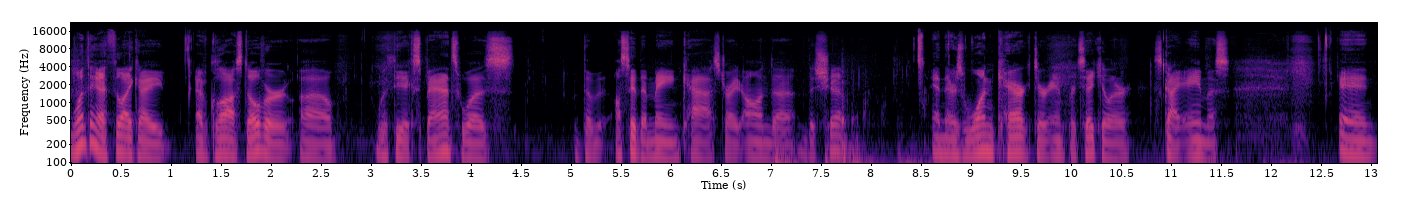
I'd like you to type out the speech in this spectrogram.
one thing I feel like I have glossed over uh, with the Expanse was the I'll say the main cast right on the the ship, and there's one character in particular, this guy Amos, and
